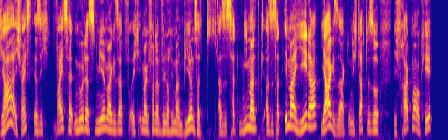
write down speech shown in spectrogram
ja, ich weiß, also ich weiß halt nur, dass mir immer gesagt, ich immer gefragt habe, will noch jemand ein Bier? Und es hat, also es hat niemand, also es hat immer jeder Ja gesagt. Und ich dachte so, ich frage mal, okay,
